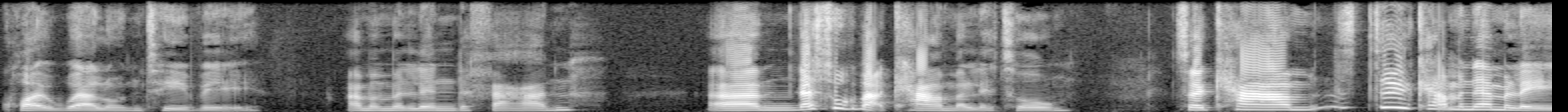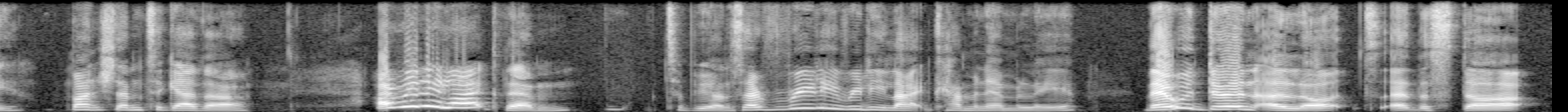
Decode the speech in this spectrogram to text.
quite well on TV. I'm a Melinda fan. Um, let's talk about Cam a little. So Cam, let's do Cam and Emily. Bunch them together. I really like them, to be honest. I really, really like Cam and Emily. They were doing a lot at the start.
